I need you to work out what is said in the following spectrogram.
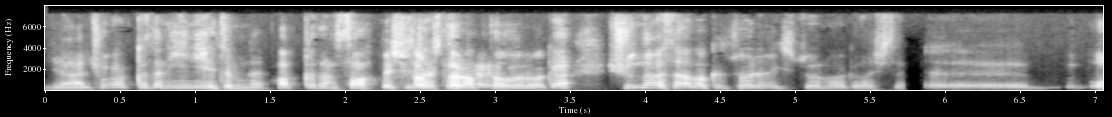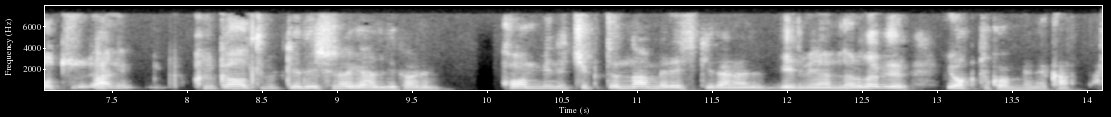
Yani çok hakikaten iyi niyetimle. Hakikaten saf Beşiktaş taraftarları bak. Ha, şunu da mesela bakın söylemek istiyorum arkadaşlar. Ee, 30 hani 46 47 yaşına geldik. Hani kombini çıktığından beri eskiden hani bilmeyenler olabilir. Yoktu kombine kartlar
